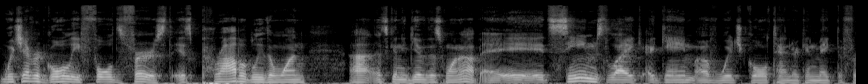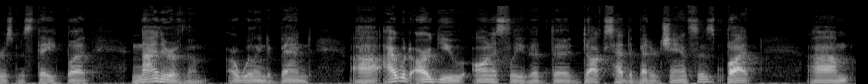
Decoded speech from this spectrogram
whichever goalie folds first is probably the one uh, that's going to give this one up. It, seems like a game of which goaltender can make the first mistake, but neither of them are willing to bend. Uh, I would argue, honestly, that the Ducks had the better chances, but um,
